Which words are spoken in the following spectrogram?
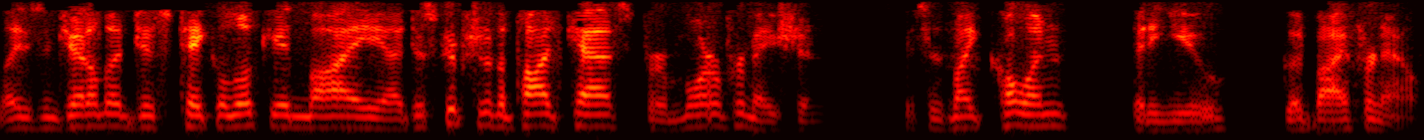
Ladies and gentlemen, just take a look in my uh, description of the podcast for more information. This is Mike Cohen bidding you goodbye for now.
